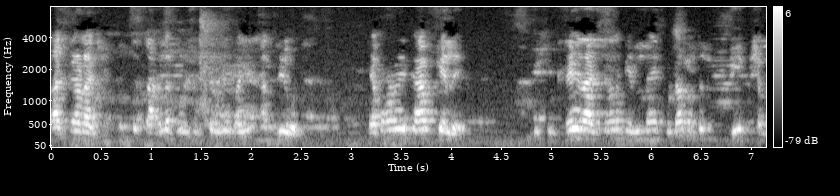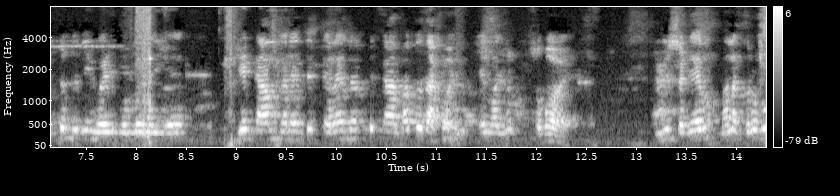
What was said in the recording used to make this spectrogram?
राजकारणाची. फक्त चांगलं करू शकतो म्हणजे माझी खात्री होती. त्याप्रमाणे काम केले मी कुठेही राजकारण केलं नाही. कुणाबद्दल एक शब्द कधी वाईट बोललो आहे जे काम करायचे करायचं ते कामात दाखवायचं. हे माझं स्वभाव आहे. म्हणजे सगळे मला खरोखर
